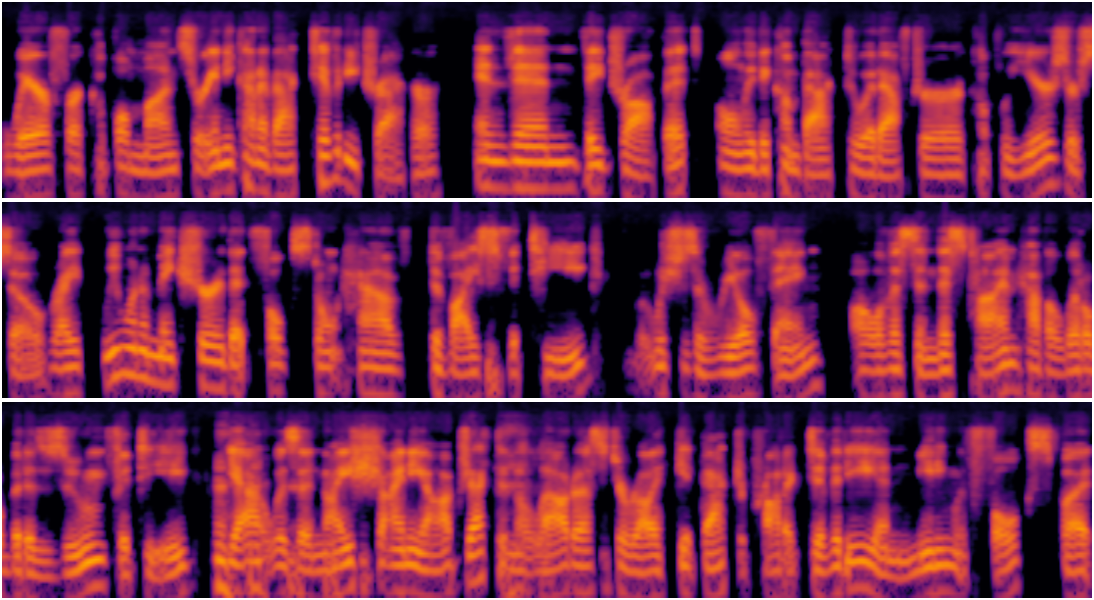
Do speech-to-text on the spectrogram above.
wear for a couple months or any kind of activity tracker and then they drop it only to come back to it after a couple years or so right? We want to make sure that folks don't have device fatigue which is a real thing. All of us in this time have a little bit of zoom fatigue. Yeah it was a nice shiny object and allowed us to really get back to productivity and meeting with folks but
